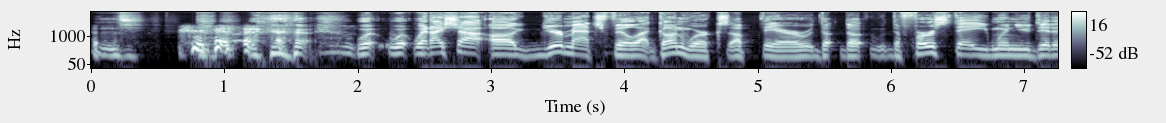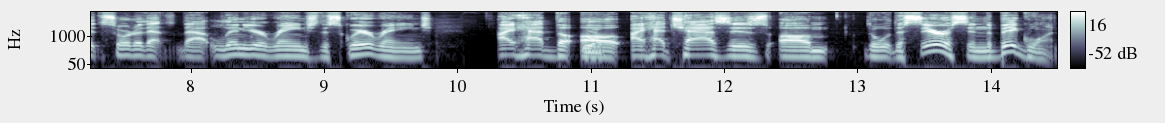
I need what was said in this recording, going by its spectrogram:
when I shot uh, your match, Phil, at Gunwerks up there, the, the the first day when you did it, sort of that that linear range, the square range, I had the uh, I had Chaz's um the the Saracen, the big one.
